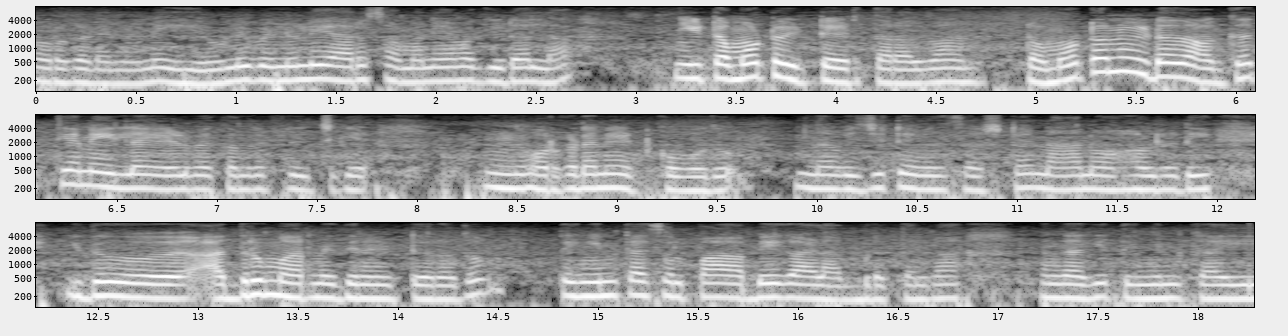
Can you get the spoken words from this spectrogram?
ಹೊರಗಡೆನೇ ಈರುಳ್ಳಿ, ಬೆಳ್ಳುಳ್ಳಿ ಯಾರೂ ಸಾಮಾನ್ಯವಾಗಿ ಇಡೋಲ್ಲ. ಈ ಟೊಮೊಟೊ ಇಟ್ಟೇ ಇರ್ತಾರಲ್ವಾ? ಟೊಮೊಟೊನೂ ಇಡೋದು ಅಗತ್ಯನೇ ಇಲ್ಲ ಹೇಳ್ಬೇಕಂದ್ರೆ ಫ್ರಿಜ್ಗೆ. ಹೊರಗಡೆನೇ ಇಟ್ಕೋಬೋದು. ನಾ ವೆಜಿಟೇಬಲ್ಸ್ ಅಷ್ಟೇ. ನಾನು ಆಲ್ರೆಡಿ ಇದು ಅದ್ರ ಮಾರನೇ ದಿನ ಇಟ್ಟಿರೋದು. ತೆಂಗಿನಕಾಯಿ ಸ್ವಲ್ಪ ಬೇಗ ಹಾಳಾಗ್ಬಿಡುತ್ತಲ್ವ? ಹಾಗಾಗಿ ತೆಂಗಿನಕಾಯಿ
